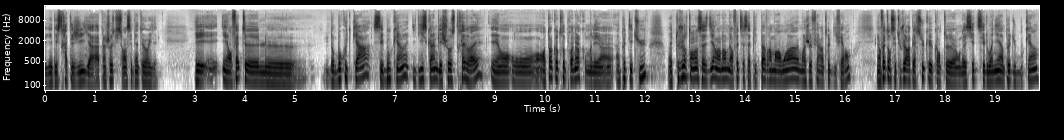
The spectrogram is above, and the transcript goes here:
il y a des stratégies, il y a plein de choses qui sont assez bien théorisées. Et, et en fait, le dans beaucoup de cas, ces bouquins, ils disent quand même des choses très vraies. Et en, en tant qu'entrepreneur, comme on est un, peu têtu, on a toujours tendance à se dire non, non, mais en fait, ça s'applique pas vraiment à moi. Moi, je vais faire un truc différent. Et en fait, on s'est toujours aperçu que quand euh, on a essayé de s'éloigner un peu du bouquin,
